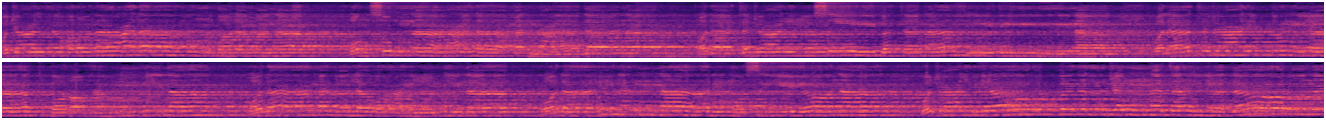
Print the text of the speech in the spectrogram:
واجعل ثأرنا على من ظلمنا. وانصرنا على من عادانا. مصيبتنا في ديننا. ولا تجعل الدنيا أكبر همنا ولا مبلغ علمنا ولا إلى النار مصيرنا. واجعل يا ربنا الجنة هي دارنا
